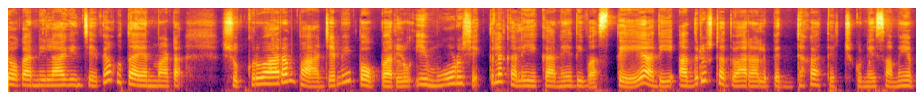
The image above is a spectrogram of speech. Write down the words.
యోగాన్ని లాగించేవి అవుతాయన్నమాట. శుక్రవారం పాడ్యమి బొబ్బర్లు ఈ మూడు శక్తుల కలయిక అనేది వస్తే అది అదృష్ట ద్వారాలు పెద్దగా తెరుచుకునే సమయం.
